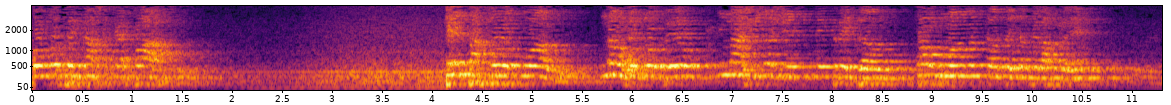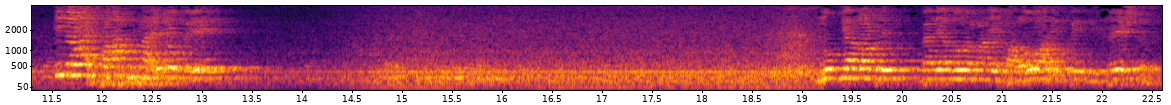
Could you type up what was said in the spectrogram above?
Ou vocês acham que é fácil? Quem passou oito anos não resolveu, imagina a gente que tem três anos, falta um ano e tanto ainda pela frente. E não é fácil para resolver. No que a nobre vereadora Maria falou a respeito de cestas,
